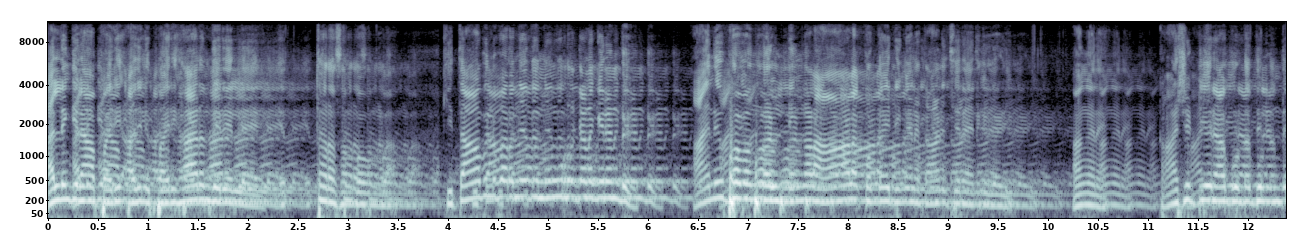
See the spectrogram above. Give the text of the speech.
അല്ലെങ്കിൽ ആ പരി അതിന് പരിഹാരം തരില്ലേ? എത്ര സംഭവങ്ങളാണ് കിതാബിൽ പറഞ്ഞത് നൂറുകണക്കിനുണ്ട് അനുഭവങ്ങൾ നിങ്ങൾ ആളെ കൊണ്ടുപോയിട്ട് ഇങ്ങനെ കാണിച്ചു തരാൻ എനിക്ക് കഴിയും. അങ്ങനെ. കാശിട്ടിയൊരു ആ കൂട്ടത്തിലുണ്ട്.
